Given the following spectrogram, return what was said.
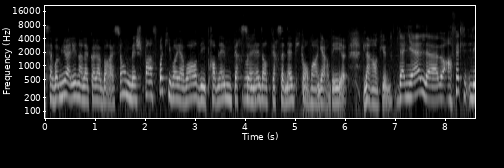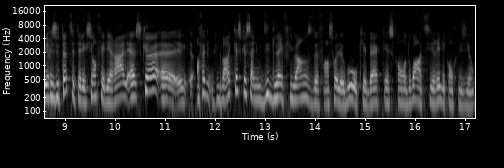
ça va mieux aller dans la collaboration, mais je pense pas qu'il va y avoir des problèmes personnels dans d'ordre personnel, puis qu'on va en garder euh, de la rancune. Daniel, euh, en fait, les résultats de cette élection fédérale, est-ce que, euh, en fait, je me demandais qu'est-ce que ça nous dit de l'influence de François Legault au Québec? Est-ce qu'on doit en tirer des conclusions?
